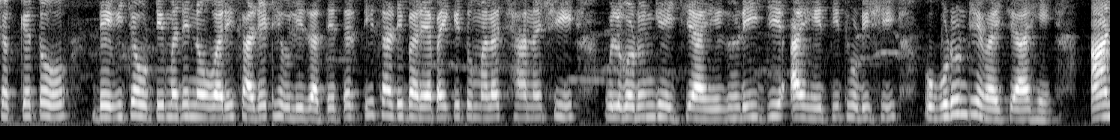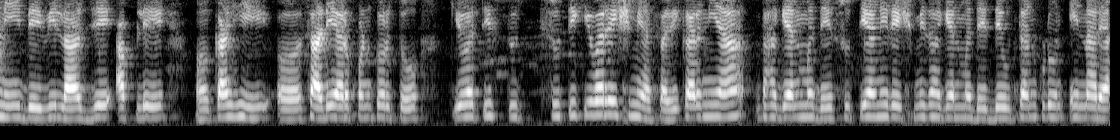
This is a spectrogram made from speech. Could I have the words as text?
शक्यतो देवीच्या ओटीमध्ये नऊवारी साडी ठेवली जाते. तर ती साडी बऱ्यापैकी तुम्हाला छान अशी उलगडून घ्यायची आहे. घडी जी आहे ती थोडीशी उघडून ठेवायची आहे. आणि देवीला जे आपले काही साडी अर्पण करतो किंवा ती स्तु सुती किंवा रेशमी असावी. कारण या धाग्यांमध्ये सुती आणि रेशमी धाग्यांमध्ये देवतांकडून येणाऱ्या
